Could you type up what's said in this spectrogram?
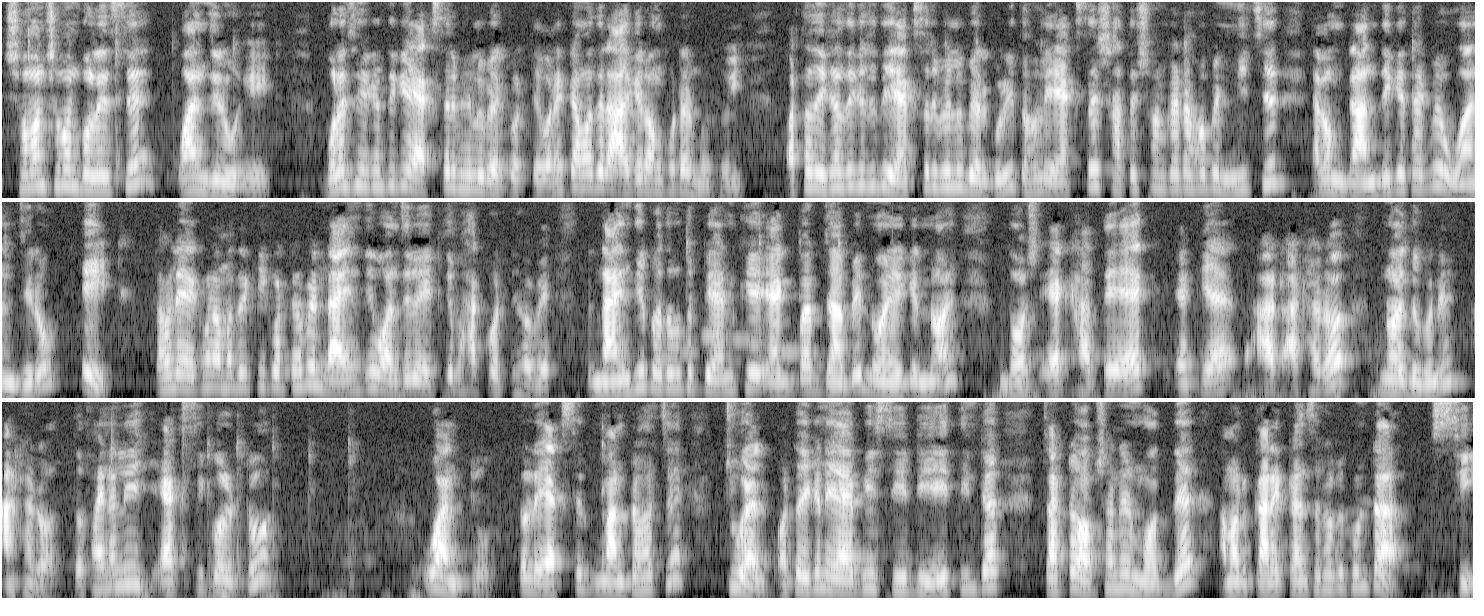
সমান সমান বলেছে ওয়ান জিরো এইট বলেছে এখান থেকে এক্সের ভ্যালু বের করতে। অনেকটা আমাদের আগের অঙ্কটার মতোই। অর্থাৎ এখান থেকে যদি এক্সের ভ্যালু বের করি, তাহলে এক্সের সাথে সংখ্যাটা হবে নিচে এবং ডান দিকে থাকবে ওয়ান জিরো এইট তাহলে এখন আমাদের কি করতে হবে? নাইন দিয়ে ওয়ান জিরো এইটকে ভাগ করতে হবে। তো নাইন দিয়ে প্রথমত টেনকে একবার যাবে, নয় একে নয়, দশ এক, হাতে এক, একে আট, আঠারো, নয় দুগুণে আঠারো। তো finally x equal to one two তাহলে এক্সের মানটা হচ্ছে টুয়েলভ অর্থাৎ এখানে এ বি সি ডি এই তিনটা চারটা অপশানের মধ্যে আমার কারেক্ট অ্যান্সার হবে কোনটা? সি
